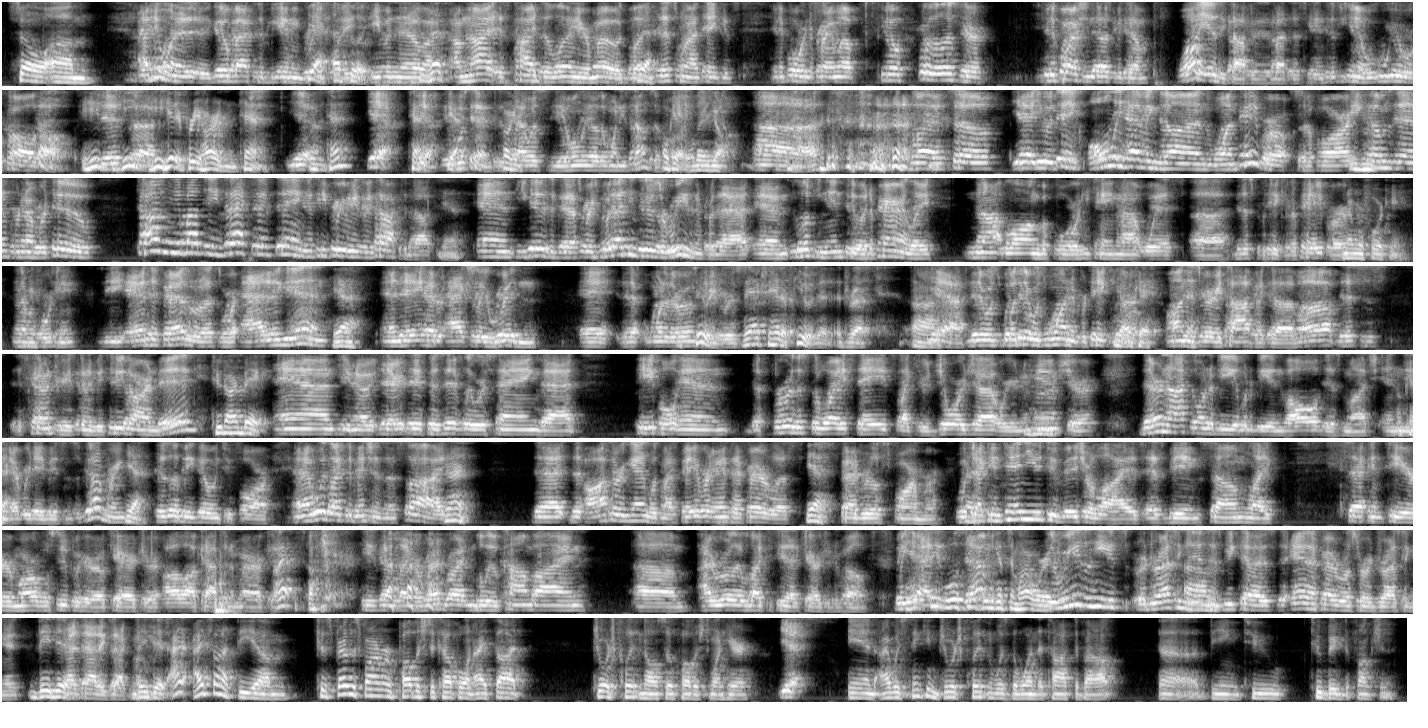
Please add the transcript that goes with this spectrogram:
So, um, I do want to go back to the beginning briefly, Yeah, absolutely. even though I, I'm not as tied to linear mode. But Yeah. this one, I think, is important to frame up. You know, for the listener, the question does become, why is he talking about this again? Because you know, we recall that oh, he, this. he, uh, he hit it pretty hard in 10. yeah, Was it 10? yeah, 10, yeah, it yeah. was ten because Okay. that was the only other one he's done so far. Okay, well, there you go. Uh, but so yeah, you would think only having done one paper so far, Mm-hmm. he comes in for number two, talking about the exact same thing as he previously talked about, Yeah. and you get his exasperation. But I think there's a reason for that, and looking into it, apparently. Not long before he came out with uh, this particular paper, Number 14. number 14, the Anti-Federalists were at it again, Yeah. and they had actually written a, that one of their own Series. papers. They actually had a few that addressed. Uh, Yeah, there was, but there was one in particular Yeah, okay. on this very topic of, oh, this is this country is going to be too darn big, Too darn big. and you know, they they specifically were saying that people in the furthest away states, like your Georgia or your New Mhm. Hampshire, they're not going to be able to be involved as much in the everyday business of governing Yeah. because they'll be going too far. And I would like to mention as an aside that the author again was my favorite anti-federalist. Yes. Federalist Farmer, which I continue to visualize as being some like second tier Marvel superhero character a la Captain America. I, okay. He's got like a red, white, and blue combine. Um, I really would like to see that character developed. But We'll yeah, see. We'll see if we can get some artwork. the reason he's addressing this Um, is because the anti-federalists were addressing it they did. at that exact moment. They did. I, I thought the um because Fearless Farmer published a couple, and I thought George Clinton also published one here. Yes. And I was thinking George Clinton was the one that talked about uh, being too too big to function.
